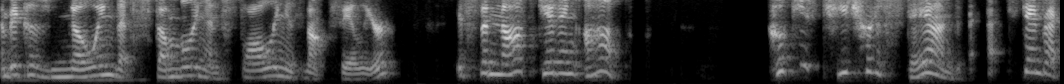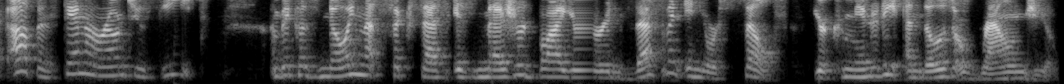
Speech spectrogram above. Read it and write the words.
And because knowing that stumbling and falling is not failure, it's the not getting up. Cookies teach her to stand, stand back up and stand on her own two feet. And because knowing that success is measured by your investment in yourself, your community, and those around you.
